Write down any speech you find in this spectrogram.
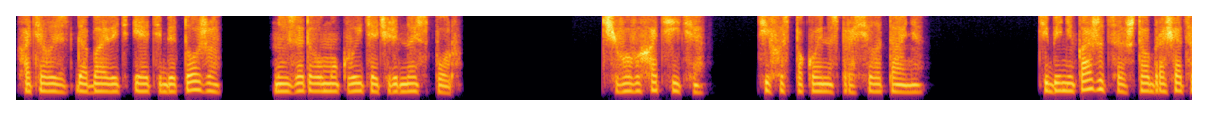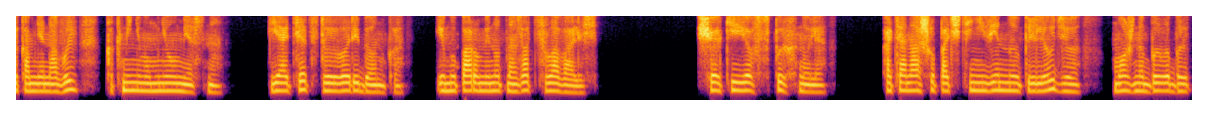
Хотелось добавить и о тебе тоже, но из этого мог выйти очередной спор. «Чего вы хотите?» — тихо, спокойно спросила Таня. «Тебе не кажется, что обращаться ко мне на «вы» как минимум неуместно? Я отец твоего ребенка, и мы пару минут назад целовались». Щеки ее вспыхнули, хотя нашу почти невинную прелюдию можно было бы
